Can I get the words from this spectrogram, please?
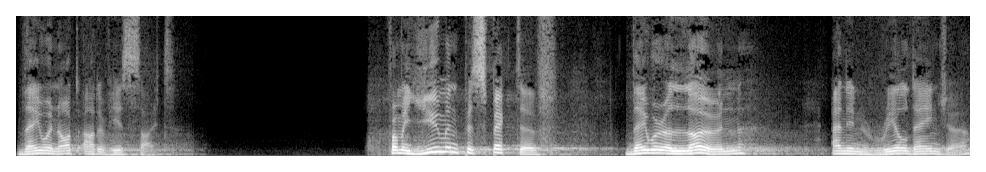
they were not out of his sight. From a human perspective, they were alone and in real danger.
